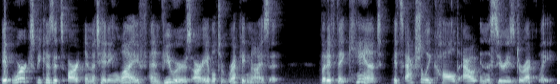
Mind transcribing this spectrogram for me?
It works because it's art imitating life, and viewers are able to recognize it. But if they can't, it's actually called out in the series directly.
